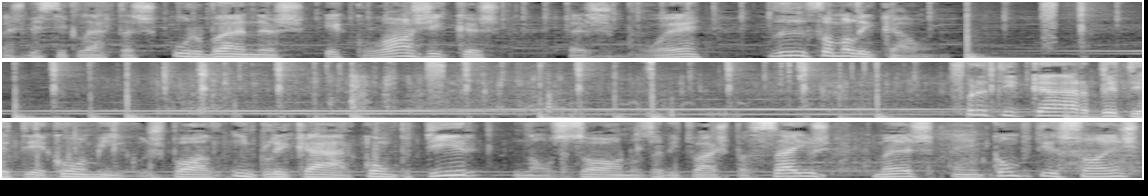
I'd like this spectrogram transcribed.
as bicicletas urbanas ecológicas, as Boé de Famalicão. Praticar BTT com amigos pode implicar competir, não só nos habituais passeios, mas em competições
